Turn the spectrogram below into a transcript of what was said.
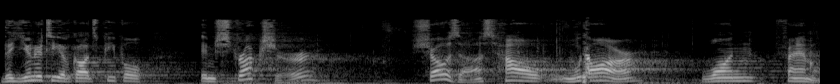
The unity of God's people in structure shows us how we are one family.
